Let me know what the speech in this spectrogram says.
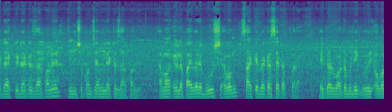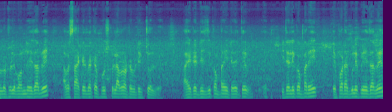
এটা এক লিটার একটা জার পাবেন, তিনশো পঞ্চাশ এমএল একটা জার পাবেন। এবং এগুলো পাইবারে বুশ এবং সার্কেট ব্রেকার সেট আপ করা। এটার অটোমেটিক ওভারলোড হলে বন্ধ হয়ে যাবে, আবার সার্কেট ব্রেকার পুশ করলে আবার অটোমেটিক চলবে। আর এটা ডিজি কোম্পানি ইটালিতে ইটালি কোম্পানির এই প্রোডাক্টগুলি পেয়ে যাবেন।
